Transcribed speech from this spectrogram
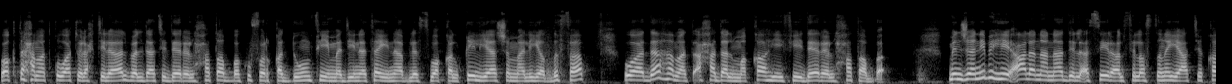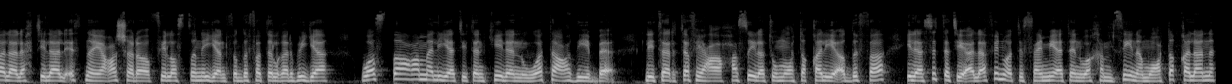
واقتحمت قوات الاحتلال بلدات دير الحطب وكفر قدوم في مدينتي نابلس وقلقيلية شمالي الضفة وداهمت أحد المقاهي في دير الحطب. من جانبه أعلن نادي الأسير الفلسطيني اعتقال الاحتلال 12 فلسطينيا في الضفة الغربية وسط عملية تنكيل وتعذيب لترتفع حصيلة معتقلي الضفة إلى 6950 معتقلا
